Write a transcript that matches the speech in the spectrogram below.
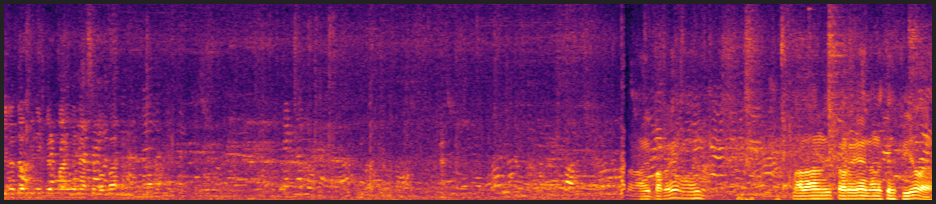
Hindi na daw pinipirmahan niya nasa baba. Marami pa rin. Ang nagkakil eh.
